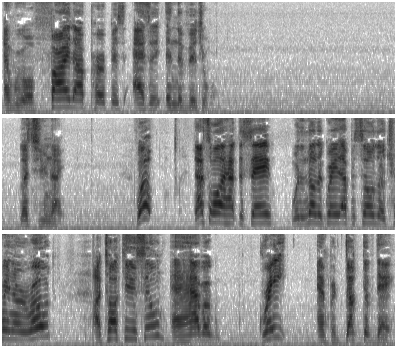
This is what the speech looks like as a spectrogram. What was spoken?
and we will find our purpose as an individual. Let's unite. Well, that's all I have to say with another great episode of Trainer on the Road. I'll talk to you soon and have a great and productive day.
